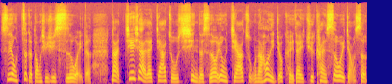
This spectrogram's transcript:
是用这个东西去思维的。那接下来在家族性的时候，用家族，然后你就可以再去看社会角色，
